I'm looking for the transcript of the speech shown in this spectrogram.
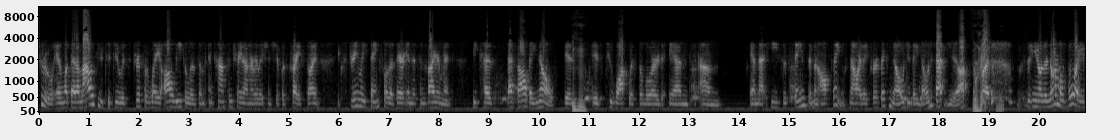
true. And what that allows you to do is strip away all legalism and concentrate on a relationship with Christ. So I'm extremely thankful that they're in this environment because that's all they know is mm-hmm. is to walk with the Lord and um, and that He sustains them in all things. Now, are they perfect? No. Do they know that? Yeah. Right. But you know, they're normal voice,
